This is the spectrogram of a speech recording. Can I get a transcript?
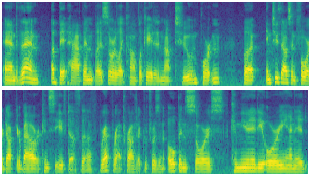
And then a bit happened, but it's sort of like complicated and not too important. But in 2004, Dr. Bowyer conceived of the RepRap project, which was an open source, community oriented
